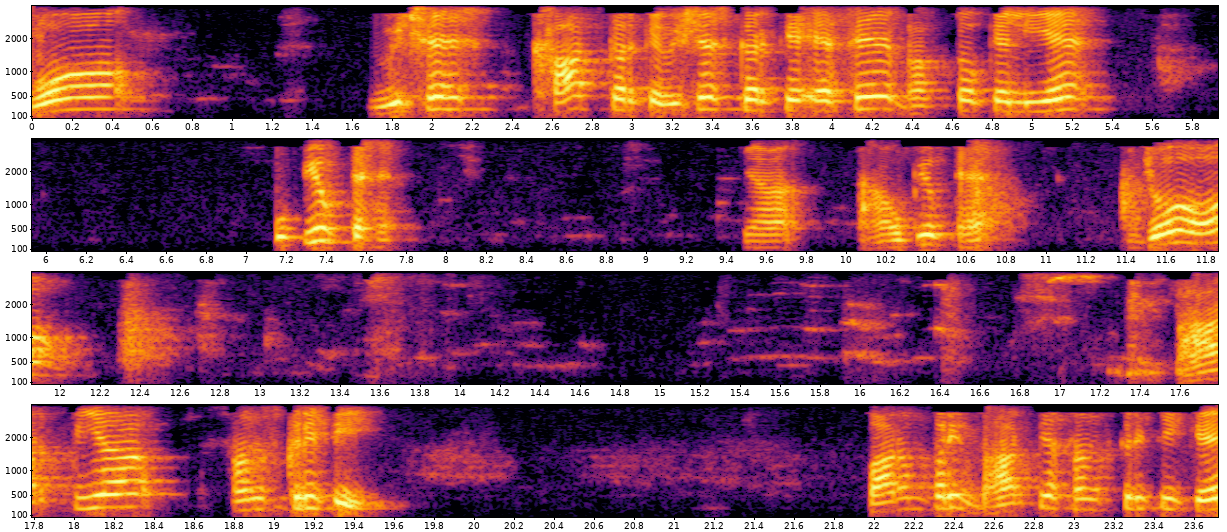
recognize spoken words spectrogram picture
वो विशेष, खास करके, विशेष करके ऐसे भक्तों के लिए उपयुक्त है। या हाँ उपयुक्त है, जो भारतीय संस्कृति, पारंपरिक भारतीय संस्कृति के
